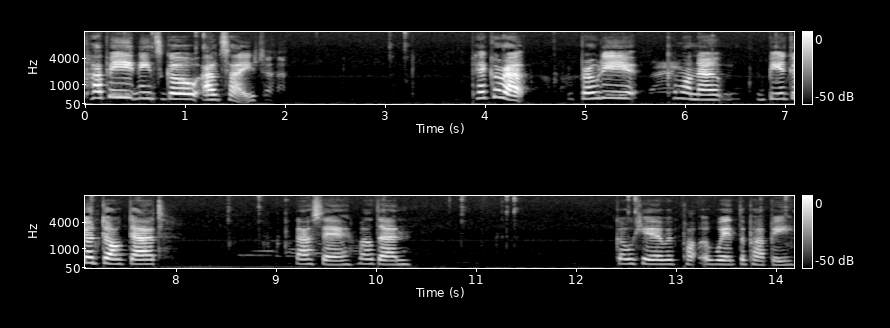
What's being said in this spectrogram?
Puppy needs to go outside. Pick her up. Brody, come on now. Be a good dog, Dad. That's it. Well done. Go here with with the puppy.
